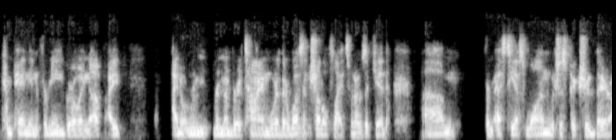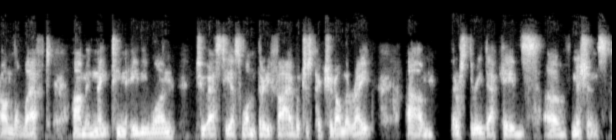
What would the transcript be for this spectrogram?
companion for me growing up. I I don't rem- remember a time where there wasn't shuttle flights when I was a kid. Um, from STS-1, which is pictured there on the left, um, in 1981 to STS-135, which is pictured on the right. Um, there was three decades of missions,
